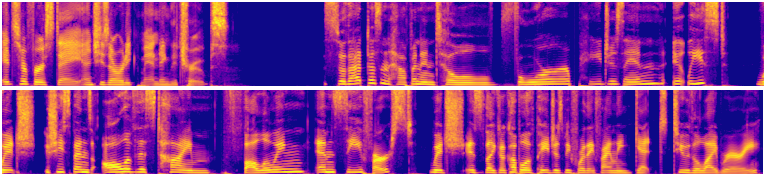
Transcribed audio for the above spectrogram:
It's her first day, and she's already commanding the troops. So that doesn't happen until four pages in, at least, which she spends all of this time following MC first, which is like a couple of pages before they finally get to the library.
